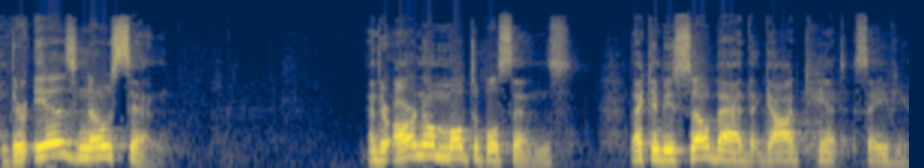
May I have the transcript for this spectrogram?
There is no sin, and there are no multiple sins that can be so bad that God can't save you,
